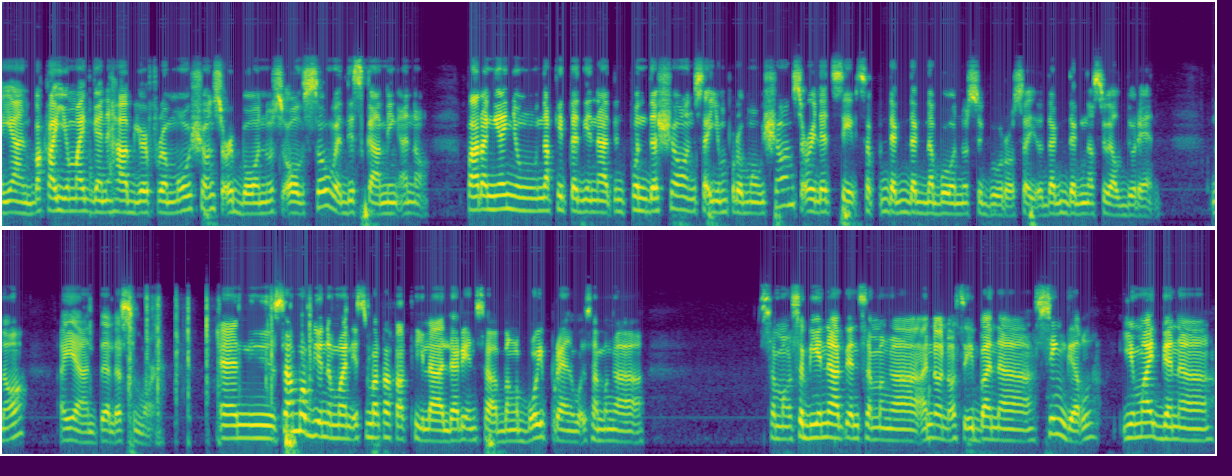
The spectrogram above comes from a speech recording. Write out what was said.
Ayan, baka you might gonna have your promotions or bonus also with this coming ano. Parang yan yung nakita din natin pundasyon sa iyong promotions or let's say sa dagdag na bonus siguro sa iyo, dagdag na sweldo rin, no? Ayan, tell us more. And some of you naman is makakakilala rin sa mga boyfriend, sa mga sa mga sabihin natin sa mga ano no, sa iba na single, you might gonna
